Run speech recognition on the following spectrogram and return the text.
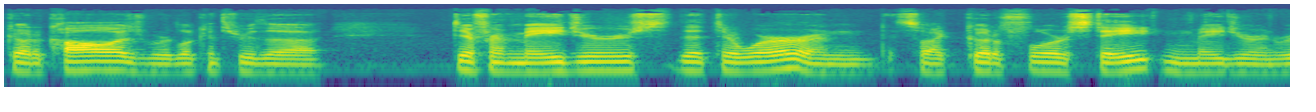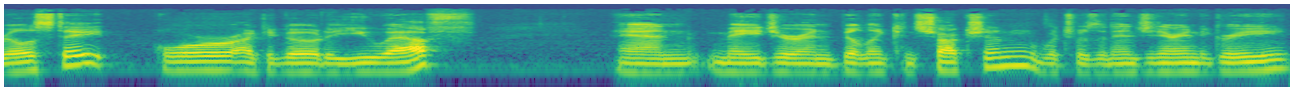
go to college. We are looking through the different majors that there were, and so I could go to Florida State and major in real estate, or I could go to UF and major in building construction, which was an engineering degree,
